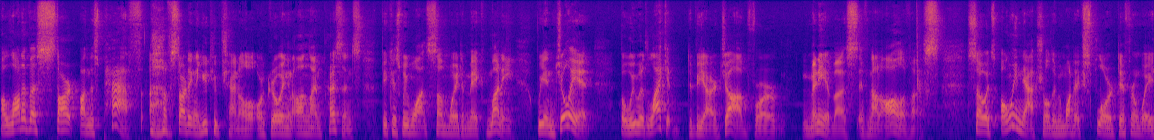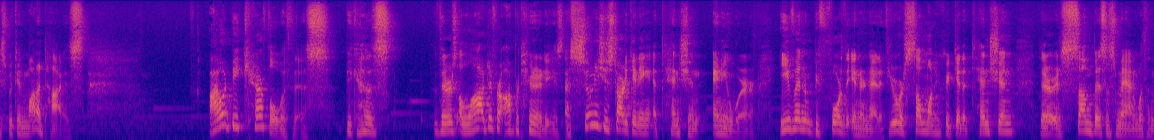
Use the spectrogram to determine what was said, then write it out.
A lot of us start on this path of starting a YouTube channel or growing an online presence because we want some way to make money. We enjoy it, but we would like it to be our job for many of us, if not all of us. So it's only natural that we want to explore different ways we can monetize. I would be careful with this because there's a lot of different opportunities. As soon as you start getting attention anywhere, even before the internet, if you were someone who could get attention, there is some businessman with an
